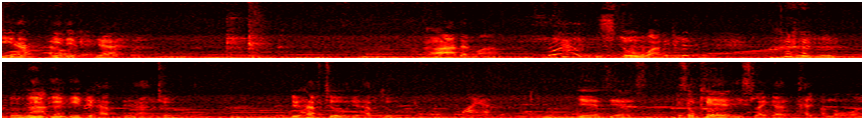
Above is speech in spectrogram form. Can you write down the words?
eat it Yeah? eat it yeah ah that one stew one too eat eat eat you have you have to you have to you have to Why not? yes yes it's okay it's like a ไข่พะโล้อะ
